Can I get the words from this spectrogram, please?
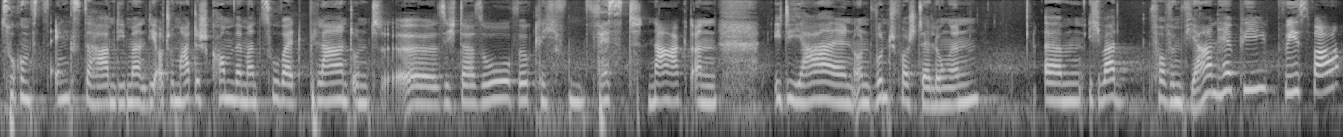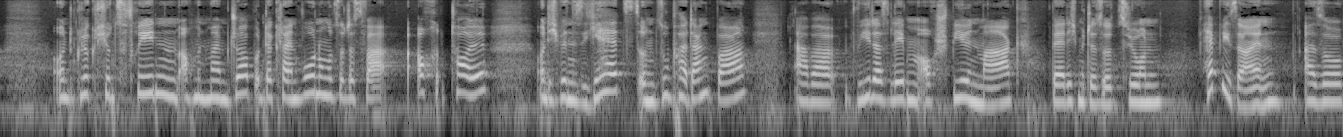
Zukunftsängste haben, die man, die automatisch kommen, wenn man zu weit plant und äh, sich da so wirklich festnagt an Idealen und Wunschvorstellungen. Ähm, ich war vor fünf Jahren happy, wie es war und glücklich und zufrieden, auch mit meinem Job und der kleinen Wohnung und so. Das war auch toll und ich bin jetzt und super dankbar. Aber wie das Leben auch spielen mag, werde ich mit der Situation happy sein. Also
